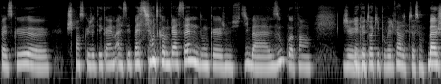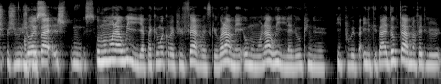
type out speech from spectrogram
Parce que je pense que j'étais quand même assez patiente comme personne, donc euh, je me suis dit, bah, zou, quoi. Enfin, je... Il n'y a que toi qui pouvais le faire de toute façon. Bah, j'aurais pas. au moment là, oui, il n'y a pas que moi qui aurais pu le faire, parce que voilà, mais au moment là, oui, il avait aucune. Il pouvait pas. Il n'était pas adoptable, en fait. Le,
